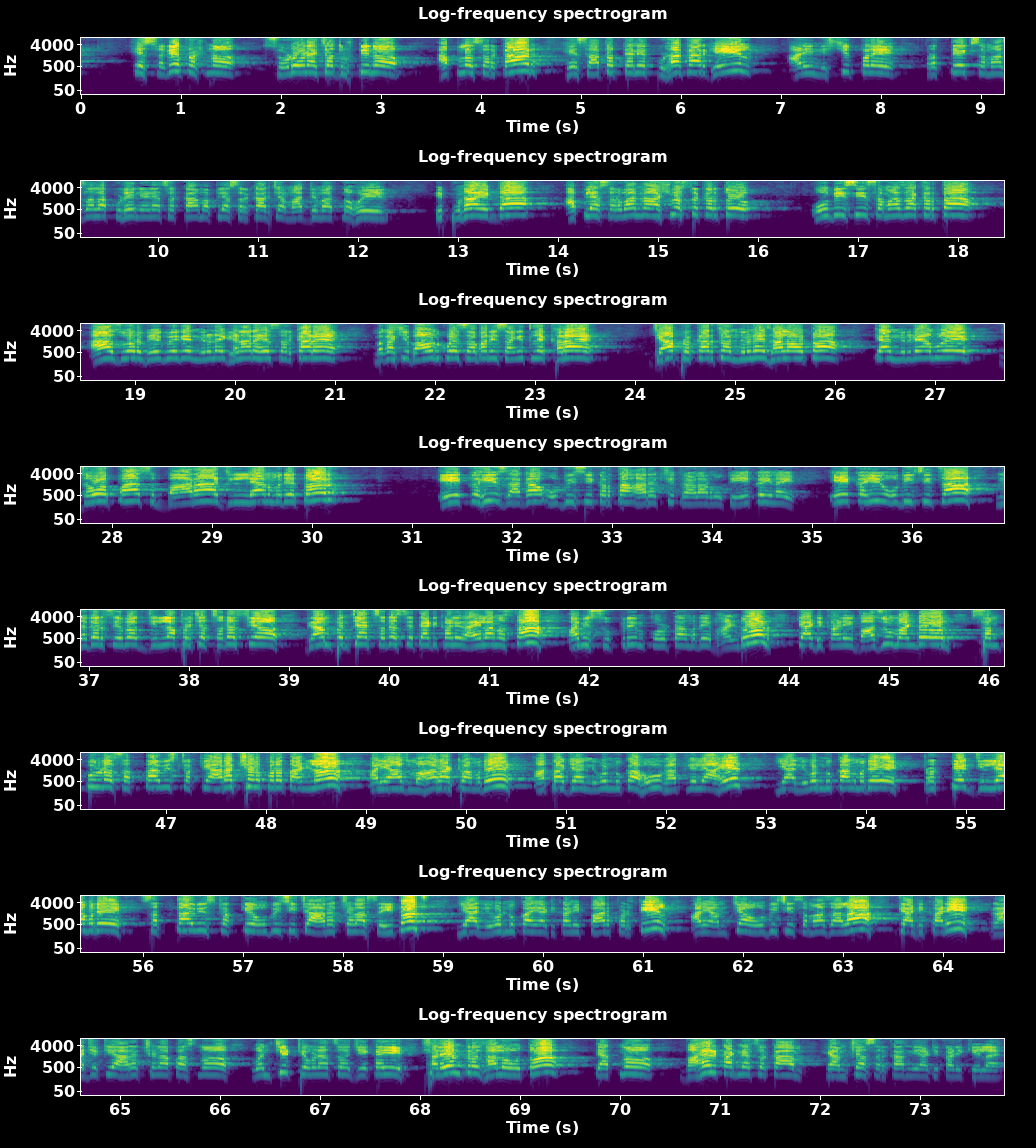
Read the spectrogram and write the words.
हे सगळे प्रश्न सोडवण्याच्या दृष्टीनं आपलं सरकार हे सातत्याने पुढाकार घेईल आणि निश्चितपणे प्रत्येक समाजाला पुढे नेण्याचं काम आपल्या सरकारच्या माध्यमातून होईल. मी पुन्हा एकदा आपल्या सर्वांना आश्वस्त करतो ओबीसी समाजाकरता आजवर वेगवेगळे निर्णय घेणारं हे सरकार आहे. मगाशी बावनकुळे साहेबांनी सांगितले खरं आहे ज्या प्रकारचा निर्णय झाला होता त्या निर्णयामुळे जवळपास बारा जिल्ह्यांमध्ये तर एकही जागा ओबीसी करता आरक्षित राहणार नव्हती एकही नाही. एकही ओबीसीचा नगरसेवक जिल्हा परिषद सदस्य ग्रामपंचायत सदस्य त्या ठिकाणी राहिला नसता. आम्ही सुप्रीम कोर्टामध्ये भांडून त्या ठिकाणी बाजू मांडून संपूर्ण सत्तावीस टक्के आरक्षण परत आणलं. आणि आज महाराष्ट्रामध्ये आता ज्या निवडणुका होऊ घातलेल्या आहेत या निवडणुकांमध्ये प्रत्येक जिल्ह्यामध्ये सत्तावीस टक्के ओबीसीच्या आरक्षणासहितच या निवडणुका या ठिकाणी पार पडतील आणि आमच्या ओबीसी समाजाला त्या ठिकाणी राजकीय आरक्षणापासून वंचित ठेवण्याचं जे काही षडयंत्र झालं होतं त्यातनं बाहेर काढण्याचं काम हे आमच्या सरकारने या ठिकाणी केलंय.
